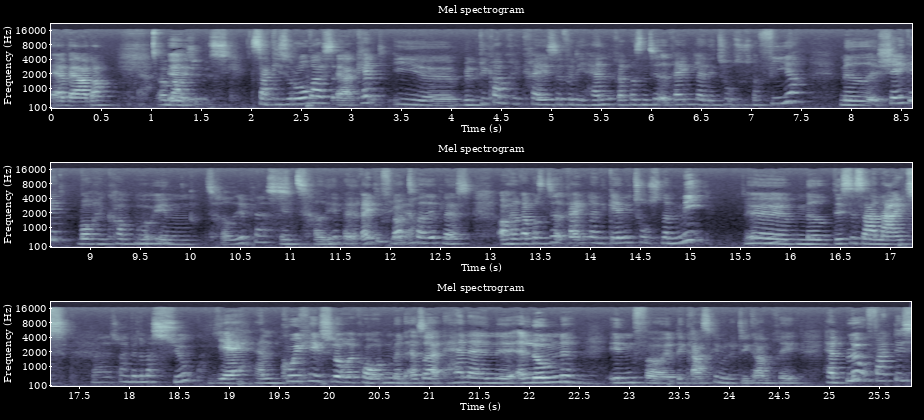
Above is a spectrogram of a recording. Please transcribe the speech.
er værter. Og Øh. Sakis Rovas er kendt i øh, Melodi Grand Prix kredse, fordi han repræsenterede Grækenland i 2004 med Shake It, hvor han kom på Mhm. en, Tredje plads. en tredje, rigtig flot Ja. tredje plads. Og han repræsenterede Grækenland igen i 2009 Mhm. øh, med This Is Our Night. Jeg tror, han blev nummer syv. Ja, han kunne ikke helt slå rekorden, men altså, han er en øh, alumne inden for det græske Melodi Grand Prix. Han blev faktisk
